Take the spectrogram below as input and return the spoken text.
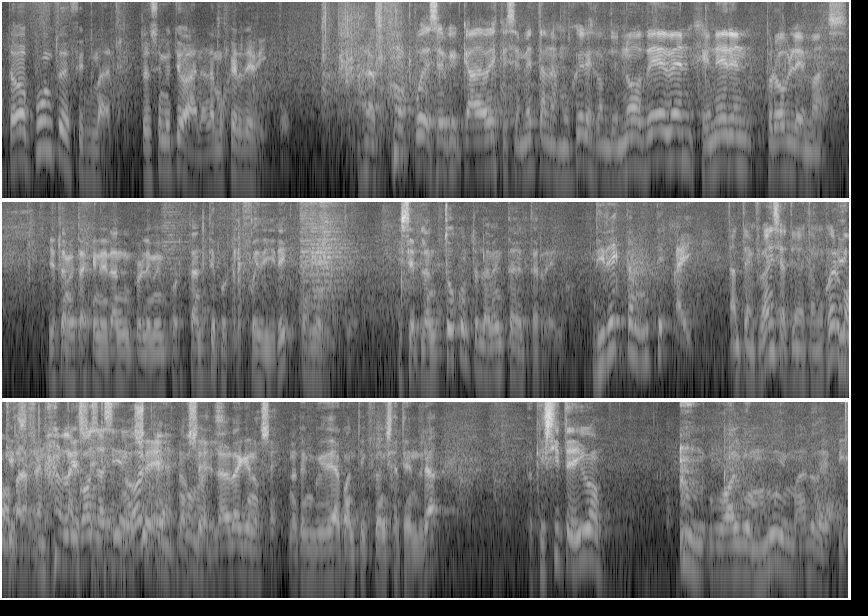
Estaba a punto de firmar, pero se metió Ana, la mujer de Víctor. Ahora, ¿cómo puede ser que cada vez que se metan las mujeres donde no deben, generen problemas? Y esta me está generando un problema importante porque fue directamente y se plantó contra la venta del terreno. Directamente ahí. ¿Tanta influencia tiene esta mujer ¿Y como para sé? frenar la ¿Qué cosa sé así de no golpe? Sé, no ¿Cómo sé, es? la verdad que no sé. No tengo idea cuánta influencia tendrá. Lo que sí te digo, hubo algo muy malo de piel.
